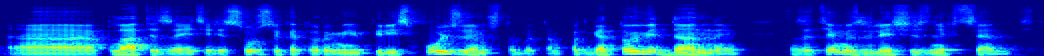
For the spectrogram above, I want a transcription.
а, платы за эти ресурсы, которые мы переиспользуем, чтобы там, подготовить данные, а затем извлечь из них ценность.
